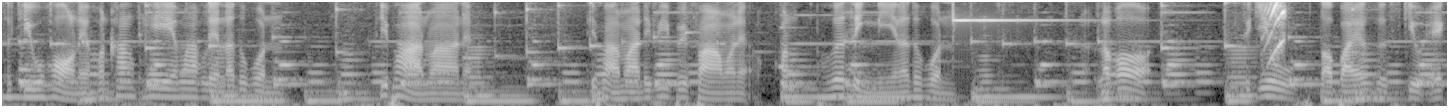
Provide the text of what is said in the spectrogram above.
สกิลหอกเนี่ยค่อนข้างเท่มากเลยนะทุกคนที่ผ่านมาเนี่ย ที่ผ่านมาที่พี่ไปฟาร์มมาเนี่ยค่อนเพื่อสิ่งนี้นะทุกคน แล้วก็สกิลต่อไปก็คือสกิล X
